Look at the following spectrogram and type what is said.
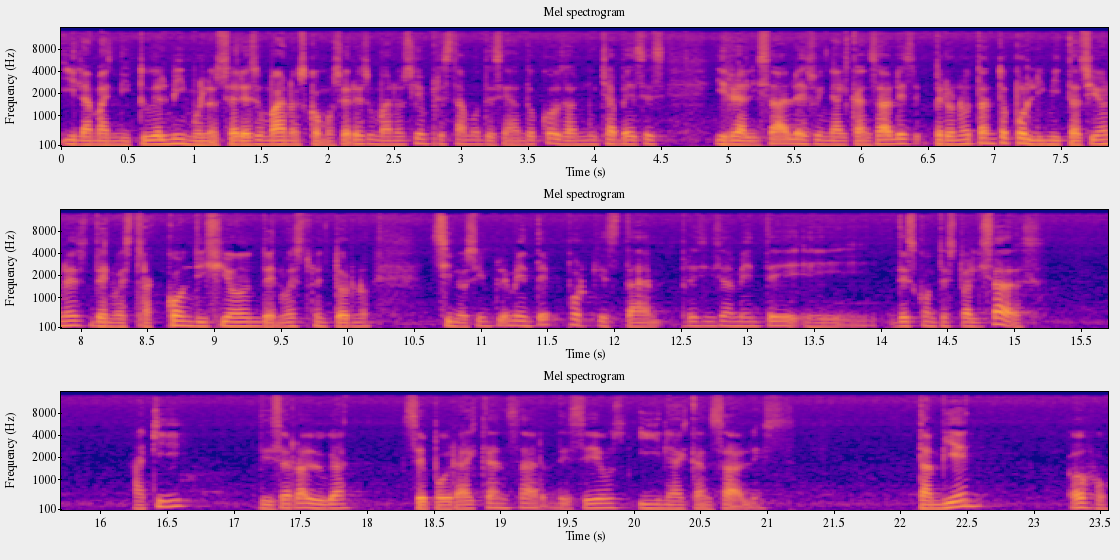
y la magnitud del mismo en los seres humanos. Como seres humanos siempre estamos deseando cosas, muchas veces irrealizables o inalcanzables, pero no tanto por limitaciones de nuestra condición, de nuestro entorno, sino simplemente porque están precisamente eh, descontextualizadas. Aquí, dice Raduga, se podrá alcanzar deseos inalcanzables. También, ojo,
